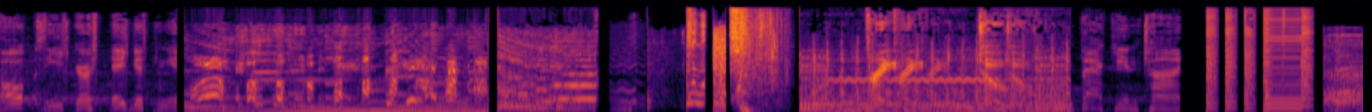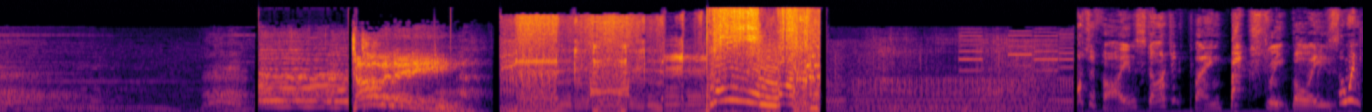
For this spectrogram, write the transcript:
Vorsichtig. Three, two, Back in time. dominating! Spotify and started playing Backstreet Boys. Oh, I went.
